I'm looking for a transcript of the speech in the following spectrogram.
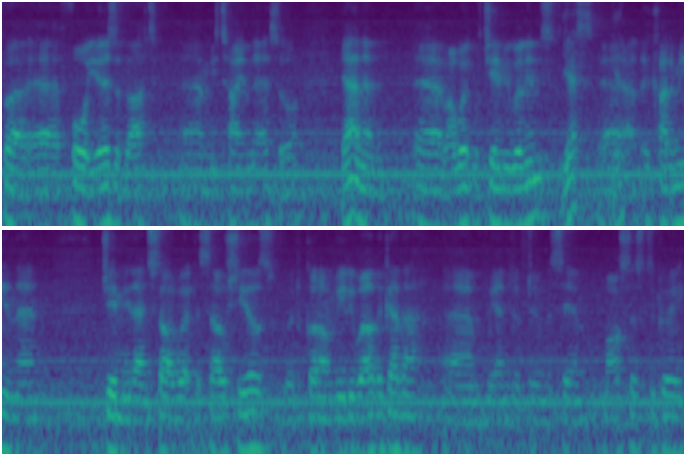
for uh, four years of that, um, my time there. So yeah, and then uh, I worked with Jamie Williams Yes. uh, yeah. at the academy, and then Jamie then started work at South Shields. We'd gone on really well together. Um, we ended up doing the same master's degree,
